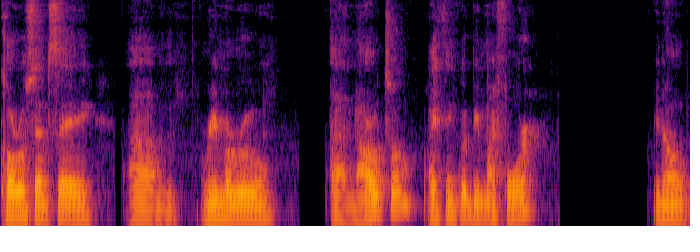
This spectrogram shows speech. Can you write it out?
Koro Sensei, um, Rimuru, uh, Naruto, I think would be my four. You know,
